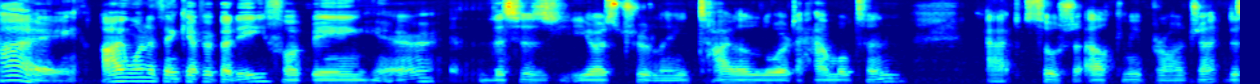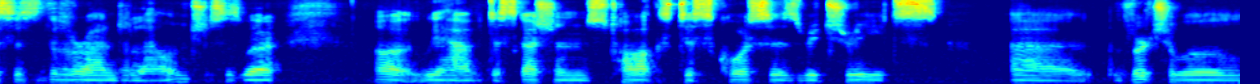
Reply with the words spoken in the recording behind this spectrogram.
Hi, I want to thank everybody for being here. This is yours truly, Tyler Lord Hamilton at Social Alchemy Project. This is the Veranda Lounge. This is where uh, we have discussions, talks, discourses, retreats, uh, virtual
